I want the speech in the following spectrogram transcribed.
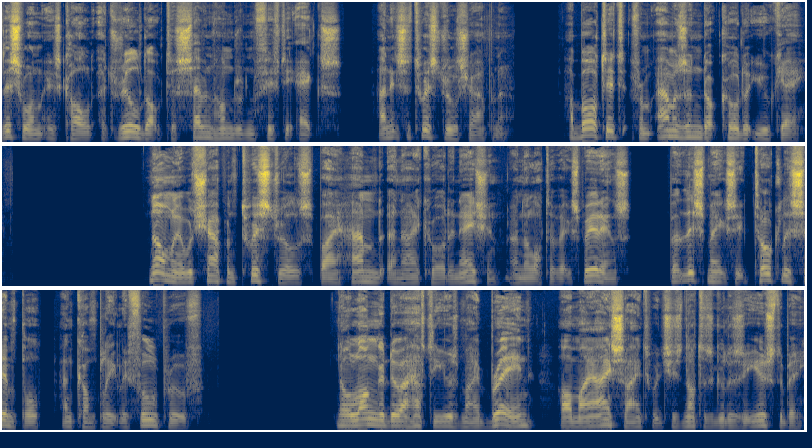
This one is called a Drill Doctor 750X and it's a twist drill sharpener. I bought it from amazon.co.uk. Normally I would sharpen twist drills by hand and eye coordination and a lot of experience, but this makes it totally simple and completely foolproof. No longer do I have to use my brain or my eyesight, which is not as good as it used to be.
